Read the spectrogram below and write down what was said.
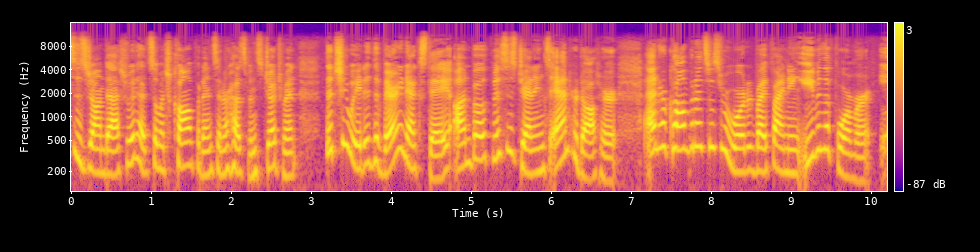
Mrs. John Dashwood had so much confidence in her husband's judgment that she waited the very next day on both Mrs. Jennings and her daughter, and her confidence was rewarded by finding even the former, even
